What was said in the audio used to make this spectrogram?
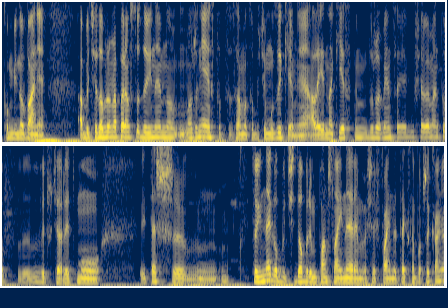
kombinowanie. A bycie dobrym raperem studyjnym, no może nie jest to samo, co bycie muzykiem, nie? Ale jednak jest w tym dużo więcej jakbyś elementów y, wyczucia rytmu i też y, mm, co innego być dobrym punchlinerem, wymyślać fajny tekst na poczekaniu,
